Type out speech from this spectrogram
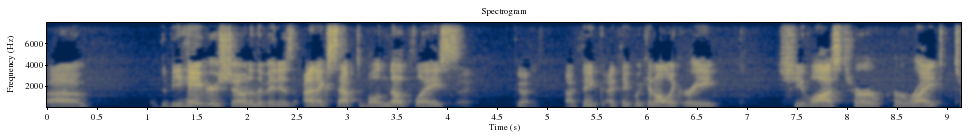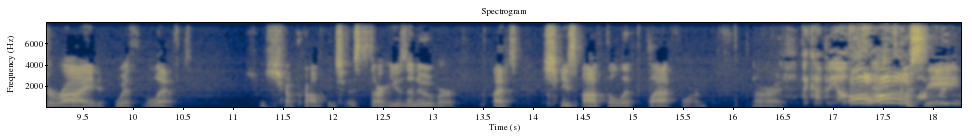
Um, the behavior shown in the video is unacceptable. No place. I think I think we can all agree. She lost her her right to ride with Lyft. She should probably just start using Uber, but she's off the Lyft platform. All right. The company also Oh, said oh, see?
